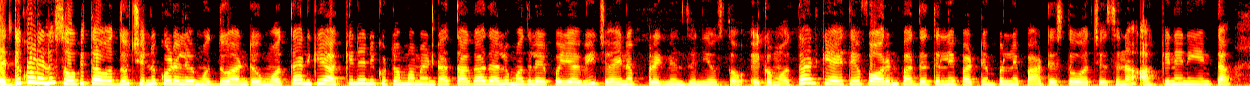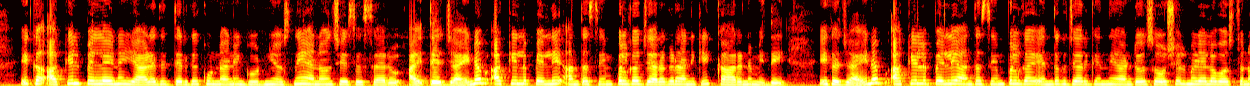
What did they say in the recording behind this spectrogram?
పెద్ద కోడలు శోభిత వద్దు చిన్న కోడలే ముద్దు అంటూ మొత్తానికి అక్కినేని కుటుంబం వెంట తగాదాలు మొదలైపోయేవి జైనబ్ ప్రెగ్నెన్సీ న్యూస్తో. ఇక మొత్తానికి అయితే ఫారెన్ పద్ధతుల్ని పట్టింపుల్ని పాటిస్తూ వచ్చేసిన అక్కినేని ఇంట ఇక అఖిల్ పెళ్ళైన ఏడాది తిరగకుండానే గుడ్ న్యూస్ని అనౌన్స్ చేసేశారు. అయితే జైనబ్ అఖిల్ పెళ్ళి అంత సింపుల్గా జరగడానికి కారణం ఇదే. ఇక జైనబ్ అఖిల్ పెళ్ళి అంత సింపుల్గా ఎందుకు జరిగింది అంటూ సోషల్ మీడియాలో వస్తున్న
